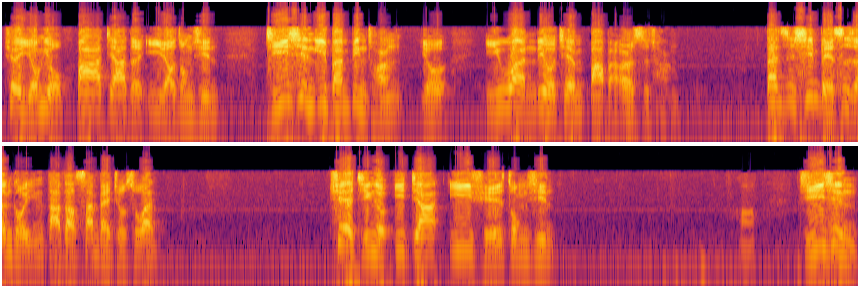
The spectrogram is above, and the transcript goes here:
却拥有八家的医疗中心，急性一般病床有一万六千八百二十床。但是新北市人口已经达到三百九十万，却仅有一家医学中心，啊，急性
